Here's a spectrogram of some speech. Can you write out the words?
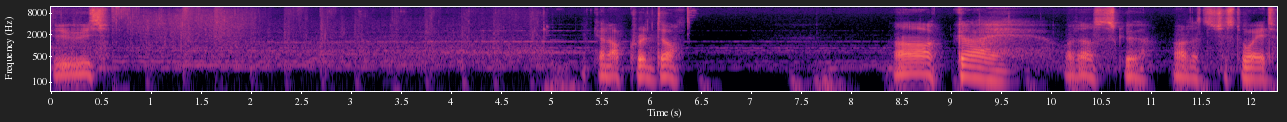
Fuse. We can upgrade though. Okay. What else is good? Oh, let's just wait.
